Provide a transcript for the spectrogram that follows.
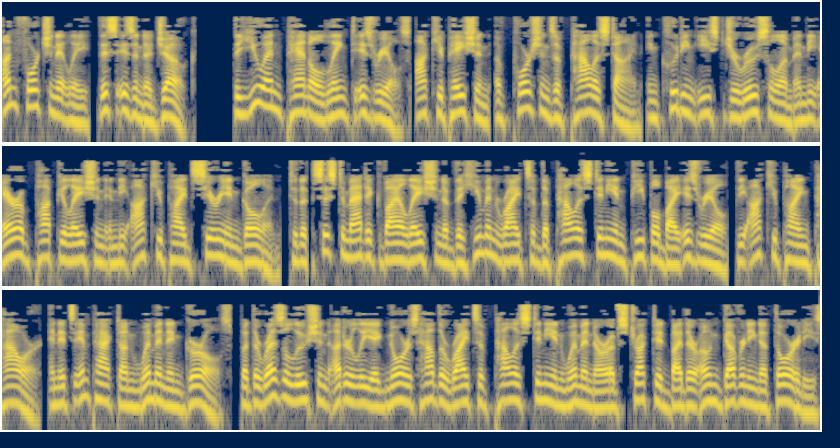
Unfortunately, this isn't a joke. The UN panel linked Israel's occupation of portions of Palestine including East Jerusalem and the Arab population in the occupied Syrian Golan, to the systematic violation of the human rights of the Palestinian people by Israel, the occupying power, and its impact on women and girls, but the resolution utterly ignores how the rights of Palestinian women are obstructed by their own governing authorities,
